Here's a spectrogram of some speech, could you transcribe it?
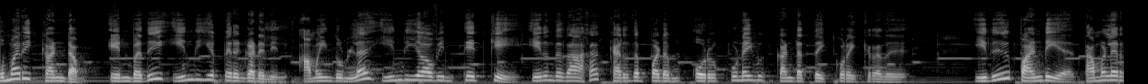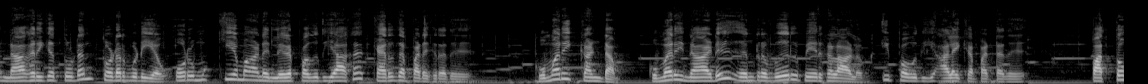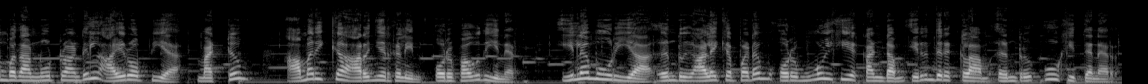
குமரி கண்டம் என்பது இந்திய பெருங்கடலில் அமைந்துள்ள இந்தியாவின் தெற்கே இருந்ததாக கருதப்படும் ஒரு புனைவு கண்டத்தை குறைக்கிறது. இது பண்டைய தமிழர் நாகரிகத்துடன் தொடர்புடைய ஒரு முக்கியமான நிலப்பகுதியாக கருதப்படுகிறது. குமரி கண்டம் குமரி நாடு என்ற வேறு பெயர்களாலும் இப்பகுதி அழைக்கப்பட்டது. பத்தொன்பதாம் நூற்றாண்டில் ஐரோப்பிய மற்றும் அமெரிக்க அறிஞர்களின் ஒரு பகுதியினர் இளமூரியா என்று அழைக்கப்படும் ஒரு மூழ்கிய கண்டம் இருந்திருக்கலாம் என்று ஊகித்தனர்.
